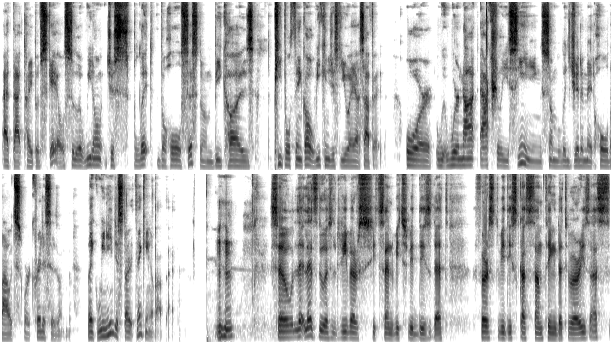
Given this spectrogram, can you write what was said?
at that type of scale so that we don't just split the whole system because people think oh we can just UASF it or we're not actually seeing some legitimate holdouts or criticism like we need to start thinking about that hmm So le- let's do a reverse sandwich with this. That first we discuss something that worries us,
